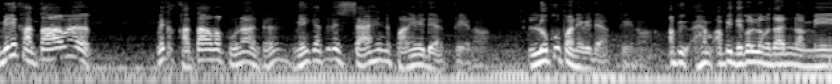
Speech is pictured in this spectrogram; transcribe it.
මේ කතාව මේක කතාවක් වුණාට මේක ඇතුලේ සෑහෙන පණිවිඩයක් තියෙනවා. ලොකු පණිවිඩයක් තියෙනවා. අපි අපි දෙගොල්ලම දන්නවා මේ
